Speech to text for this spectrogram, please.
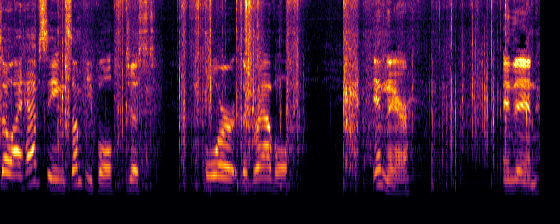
So I have seen some people just pour the gravel in there and then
